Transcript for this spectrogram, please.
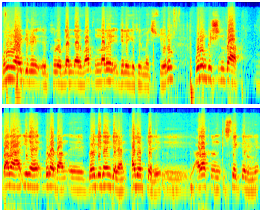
bununla ilgili e, problemler var. Bunları dile getirmek istiyorum. Bunun dışında bana yine buradan e, bölgeden gelen talepleri, e, Araklı'nın isteklerini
